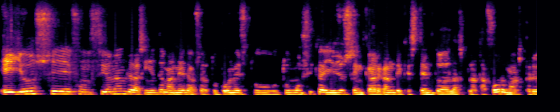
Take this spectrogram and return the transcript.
Ellos eh, funcionan de la siguiente manera, o sea, tú pones tu, música y ellos se encargan de que estén en todas las plataformas, pero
